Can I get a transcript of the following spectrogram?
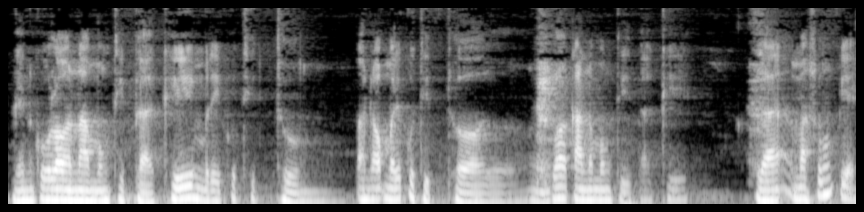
Ngen kula namung dibagi mriku didum. Ana mriku didol. Kula kan namung dibagi. Lah maksud piye?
